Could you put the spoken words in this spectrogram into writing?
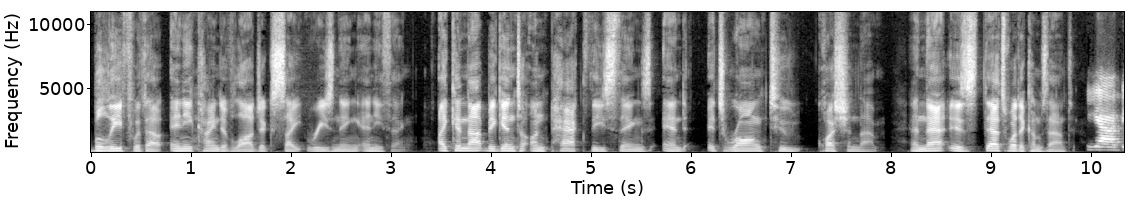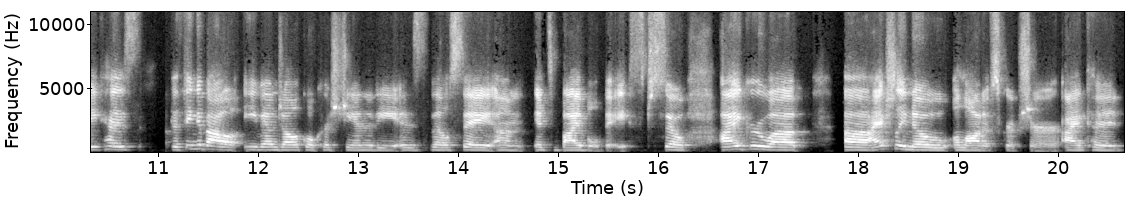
belief without any kind of logic, sight, reasoning, anything. I cannot begin to unpack these things, and it's wrong to question them. And that is that's what it comes down to. Yeah, because the thing about evangelical Christianity is they'll say um, it's Bible based. So I grew up, uh, I actually know a lot of scripture. I could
